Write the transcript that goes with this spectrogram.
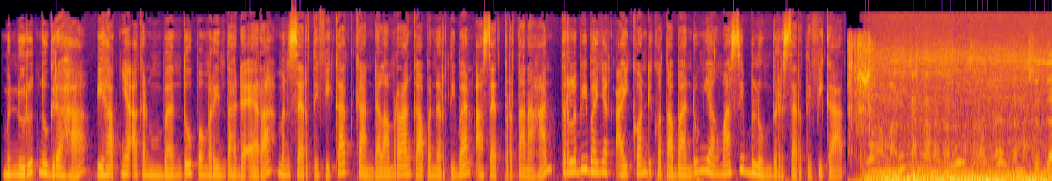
Menurut Nugraha, pihaknya akan membantu pemerintah daerah mensertifikatkan dalam rangka penertiban aset pertanahan terlebih banyak ikon di kota Bandung yang masih belum bersertifikat. Mengamankan tanah-tanah masyarakat, termasuk juga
